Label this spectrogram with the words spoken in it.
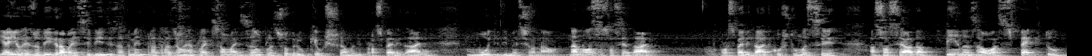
E aí eu resolvi gravar esse vídeo exatamente para trazer uma reflexão mais ampla sobre o que eu chamo de prosperidade multidimensional. Na nossa sociedade, prosperidade costuma ser associada apenas ao aspecto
